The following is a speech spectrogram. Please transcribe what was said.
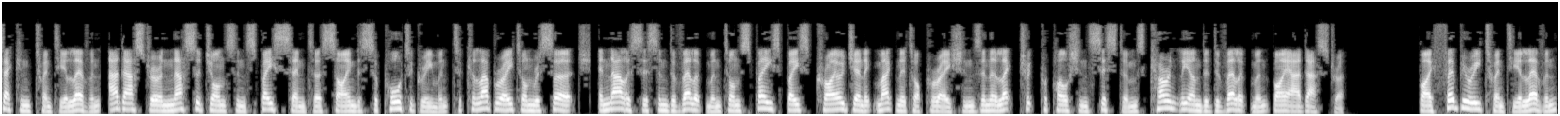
2, 2011, Ad Astra and NASA Johnson Space Center signed a support agreement to collaborate on research, analysis and development on space-based cryogenic magnet operations and electric propulsion systems currently under development by Ad Astra. By February 2011,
